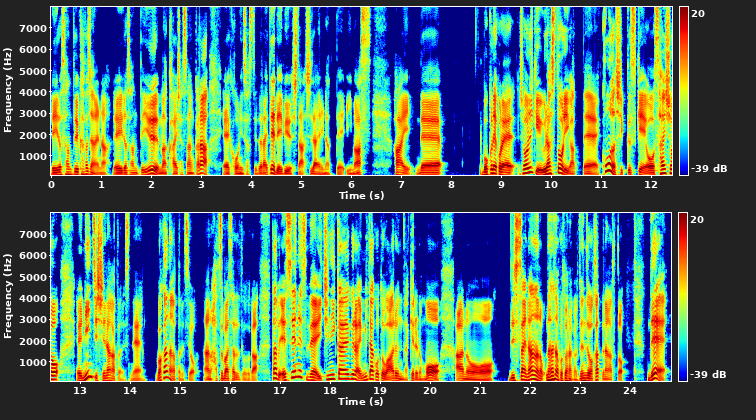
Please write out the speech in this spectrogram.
レイドさんという方じゃないな、レイドさんっていう、まあ会社さんから、えー購入させていただいてレビューした次第になっています。はい。で、僕ね、これ、正直裏ストーリーがあって、コモド 6K を最初、えー認知してなかったですね。わかんなかったんですよ。あの、発売されたってことが。多分 SNS で1、2回ぐらい見たことはあるんだけれども、あのー実際何なの、何のことなのか全然分かってなかったと。で、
